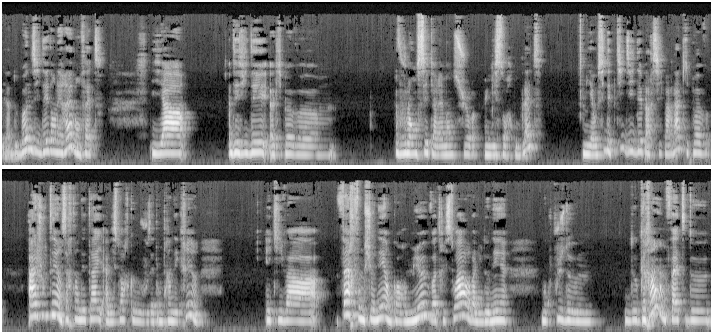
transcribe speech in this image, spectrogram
il euh, y a de bonnes idées dans les rêves en fait. Il y a des idées euh, qui peuvent vous lancer carrément sur une histoire complète, mais il y a aussi des petites idées par-ci par-là qui peuvent ajouter un certain détail à l'histoire que vous êtes en train d'écrire et qui va faire fonctionner encore mieux votre histoire, va lui donner beaucoup plus de de grains en fait, de,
